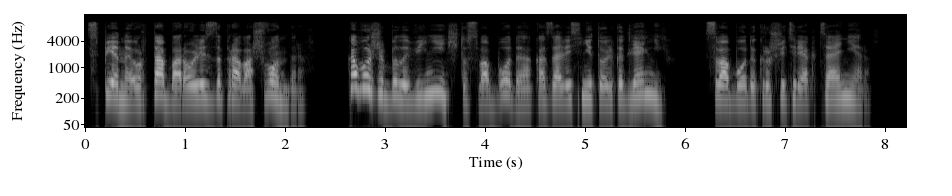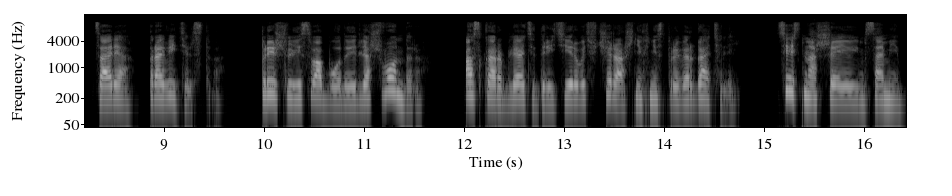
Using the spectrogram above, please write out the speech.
С пеной у рта боролись за права швондеров. Кого же было винить, что свободы оказались не только для них? Свободы крушить реакционеров, царя, правительства. Пришли свободы и для швондеров. Оскорблять и третировать вчерашних неспровергателей. Сесть на шею им самим.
